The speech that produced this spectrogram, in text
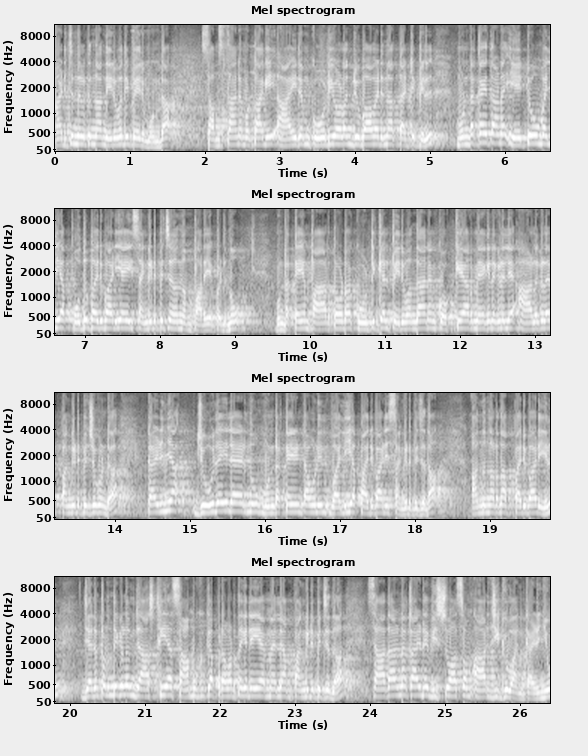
മടിച്ചു നിൽക്കുന്ന നിരവധി പേരുമുണ്ട്. സംസ്ഥാനമൊട്ടാകെ ആയിരം കോടിയോളം രൂപ വരുന്ന തട്ടിപ്പിൽ മുണ്ടക്കയത്താണ് ഏറ്റവും വലിയ പൊതുപരിപാടിയായി സംഘടിപ്പിച്ചതെന്നും പറയപ്പെടുന്നു. മുണ്ടക്കയം പാർത്തോട് കൂട്ടിക്കൽ പെരുവന്താനം കൊക്കയാർ മേഖലകളിലെ ആളുകളെ പങ്കെടുപ്പിച്ചുകൊണ്ട് കഴിഞ്ഞ ജൂലൈയിലായിരുന്നു മുണ്ടക്കയം ടൗണിൽ വലിയ പരിപാടി സംഘടിപ്പിച്ചത്. അന്ന് നടന്ന പരിപാടിയിൽ ജനപ്രതിനിധികളും രാഷ്ട്രീയ സാമൂഹിക പ്രവർത്തകരെയും എല്ലാം പങ്കെടുപ്പിച്ചത് സാധാരണക്കാരുടെ വിശ്വാസം ആർജിക്കുവാൻ കഴിഞ്ഞു.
